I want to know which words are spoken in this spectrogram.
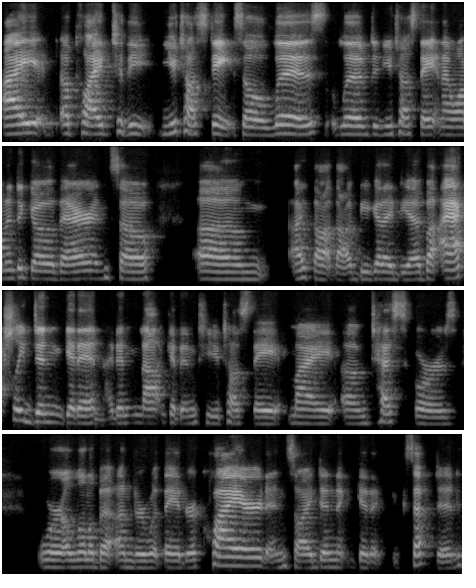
I applied to the Utah State. So Liz lived in Utah State and I wanted to go there. And so um, I thought that would be a good idea, but I actually didn't get in. I did not get into Utah State. My um, test scores were a little bit under what they had required. And so I didn't get accepted.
